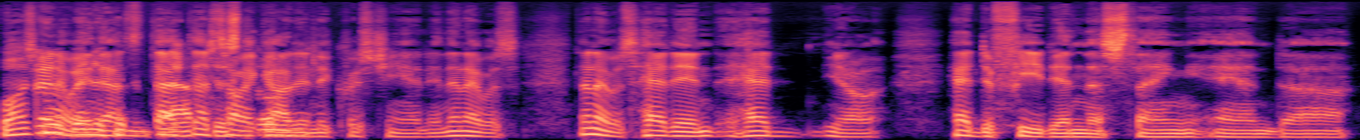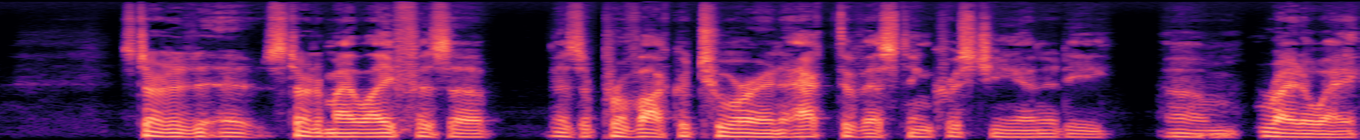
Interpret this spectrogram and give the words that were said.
well, So anyway, that's that, that's how I got into Christianity. And then I was then I was head in head you know head to feet in this thing and uh, started uh, started my life as a as a provocateur and activist in Christianity um, right away.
